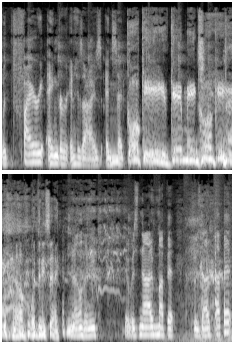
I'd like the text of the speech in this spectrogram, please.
with fiery anger in his eyes and said, Cookies, give me cookies. no, what did he say? No, honey, it was not a Muppet. It was not a puppet.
